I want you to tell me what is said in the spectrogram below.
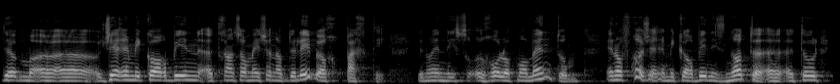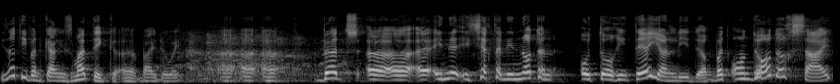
the uh, uh Jeremy Corbyn uh, transformation of the Labour Party, you know, and this role of momentum. And of course, Jeremy Corbyn is not at all, he's not even charismatic, by the way. but he's certainly not an authoritarian leader. But on the other side,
